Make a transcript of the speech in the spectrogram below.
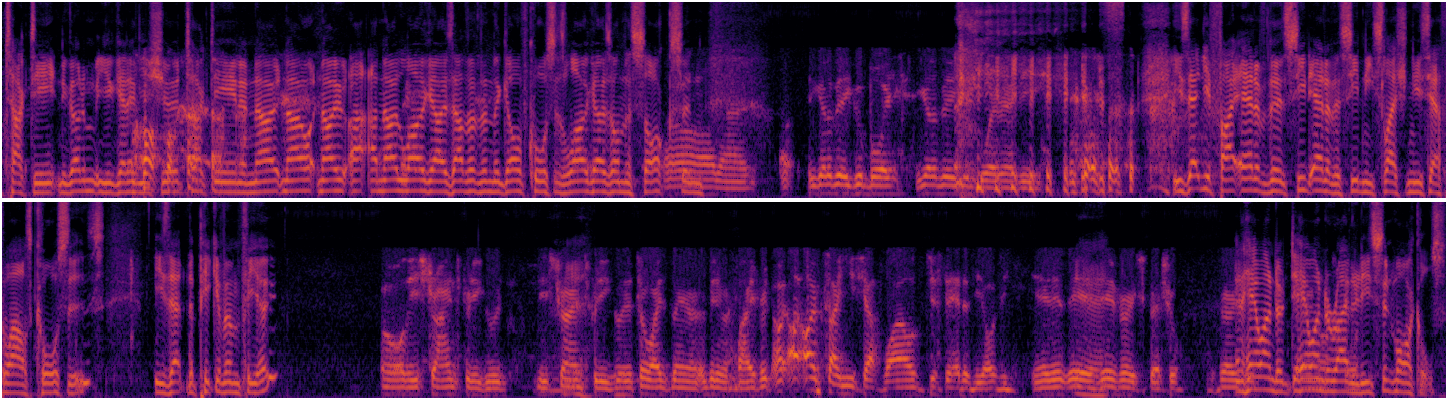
that's- tucked in. You got you got your shirt tucked in, and no no no uh, no logos other than the golf course's logos on the socks. And Oh no. You got to be a good boy. You got to be a good boy Randy. is that your fight out of the out of the Sydney slash New South Wales courses? Is that the pick of them for you? Oh, the Australian's pretty good. The Australian's pretty good. It's always been a, a bit of a favourite. I, I- I'd say New South Wales just ahead of the Aussie. Yeah, they're, they're, Yeah. they're very special. Very And good. how under how underrated is St Michael's?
